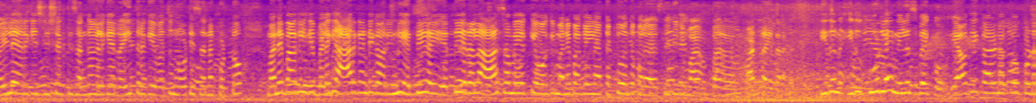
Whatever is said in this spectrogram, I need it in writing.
ಮಹಿಳೆಯರಿಗೆ ಶ್ರೀಶಕ್ತಿ ಸಂಘಗಳಿಗೆ ರೈತರಿಗೆ ಇವತ್ತು ನೋಟಿಸನ್ನು ಕೊಟ್ಟು ಮನೆ ಬಾಗಿಲಿಗೆ ಬೆಳಗ್ಗೆ ಆರು ಗಂಟೆಗೆ ಅವರು ಇನ್ನೂ ಎದ್ದೇ ಎದ್ದೇ ಇರಲ್ಲ. ಆ ಸಮಯಕ್ಕೆ ಹೋಗಿ ಮನೆ ಬಾಗಿಲನ್ನ ತಟ್ಟುವಂಥ ಪರಿಸ್ಥಿತಿ ಮಾಡ್ತಾ ಇದ್ದಾರೆ ಇದನ್ನು ಇದು ಕೂಡಲೇ ನಿಲ್ಲಿಸಬೇಕು. ಯಾವುದೇ ಕಾರಣಕ್ಕೂ ಕೂಡ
